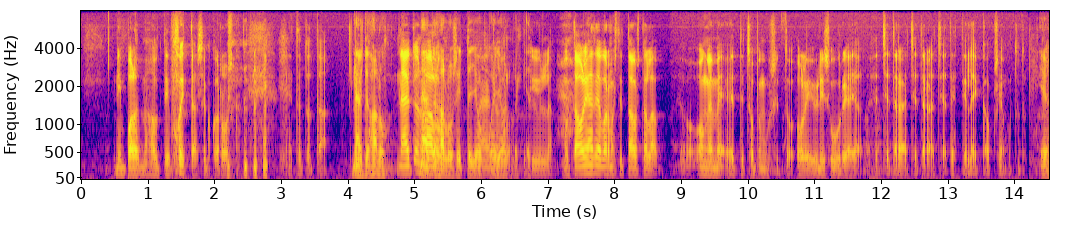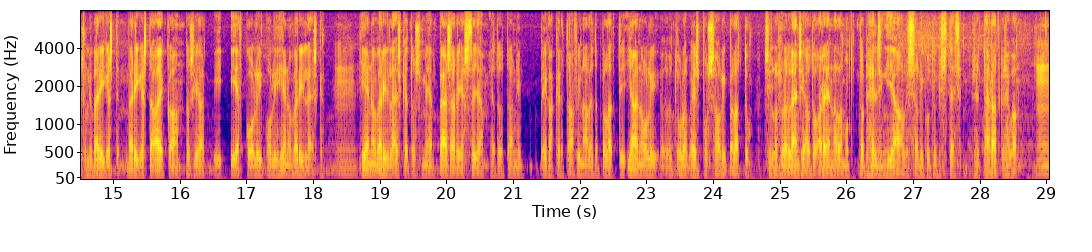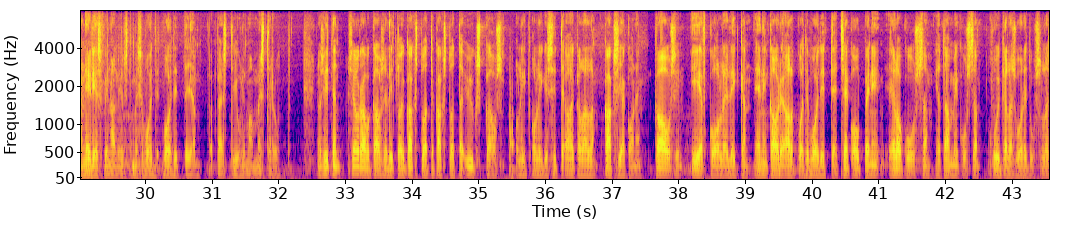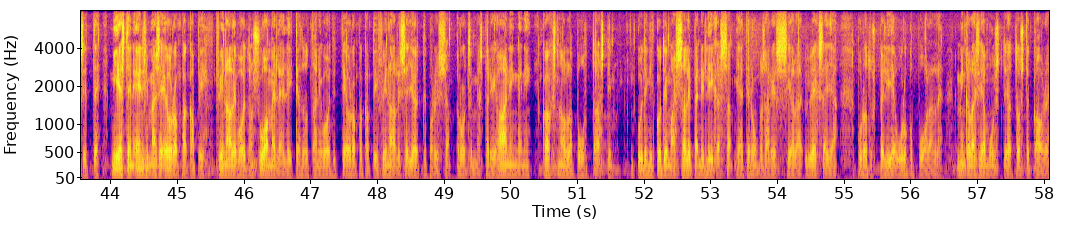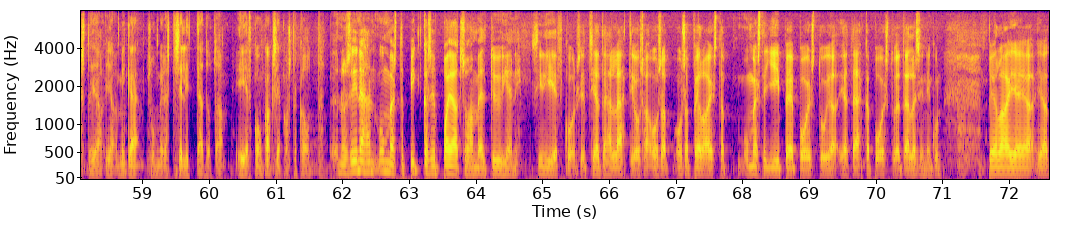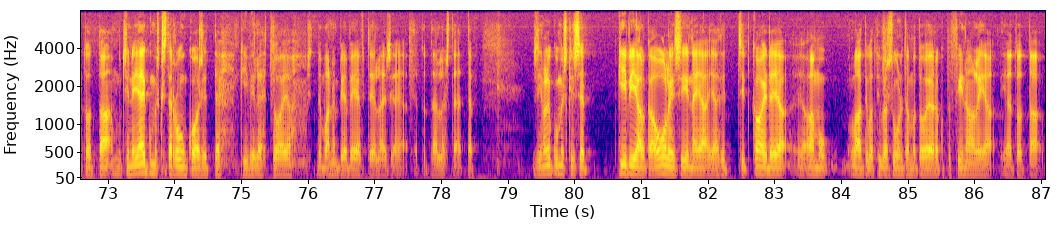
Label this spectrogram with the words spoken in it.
niin paljon, että me haluttiin voittaa se koko roska. että tota, Näytön halu. Näytön, Näytön halu. halu sitten joukkueen jollekin. Kyllä, mutta olihan se varmasti taustalla ongelmia, että sopimukset oli ylisuuria ja et cetera, et cetera, että siellä tehtiin leikkauksia. Mutta... Tota. Ja se oli värikästä, värikästä aikaa. Tosiaan IFK oli, oli hieno väriläiskä, mm. hieno väriläiskä tuossa meidän pääsarjassa ja, ja tota, niin eka kertaa finaaleita pelattiin. Jaana oli, tuolla Espossa oli pelattu silloin se oli Länsiauto-areenalla, mutta Helsingin Jaalissa oli kuitenkin se, se tämä ratkaiseva mm. neljäs finaali, missä voititte ja päästiin juhlimaan mestaruutta. No sitten seuraava kausi, eli toi 2000-2001 kausi, oli, olikin sitten aika lailla kaksijakoinen kausi IFKlle, eli ennen kauden alkua te voititte Czech Openin elokuussa ja tammikuussa huikealla suorituksella sitten miesten ensimmäisen Euroopan Cupin finaalivoiton Suomelle, eli tota, niin voititte Euroopan Cupin finaalissa Göteborgissa Ruotsin mestari Haningeni 2-0 puhtaasti. Kuitenkin kotimaassa salibändin liikassa jäitte runkosarjassa siellä yhdeksän ja pudotuspelien ulkopuolelle. Minkälaisia muistoja tuosta kaudesta ja, ja mikä sun mielestä selittää tota IFK on kaksijakoista kautta? No siinähän mun mielestä pikkasen pajatsohan meillä tyhjeni siinä IFK. Sieltähän lähti osa, osa, osa pelaajista. Mun mielestä JP poistuu ja, ja Tähkä poistuu ja tällaisia niin kuin pelaajia. Ja, ja tota, mutta siinä jäi kumminkin sitä runkoa sitten Kivilehtoa ja sitten vanhempia VFT-läisiä ja, ja tällaista. Että siinä oli kumminkin se kivijalka oli siinä ja, ja sitten sit Kaide ja, ja Amu laativat hyvän suunnitelman tuohon Euroopan finaaliin ja, ja tota,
